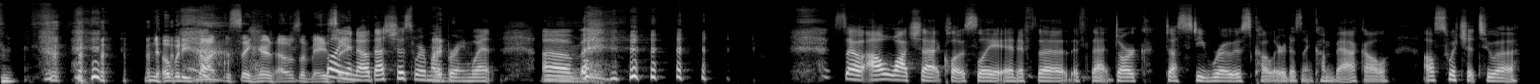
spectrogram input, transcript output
Nobody thought the singer. That was amazing. Well, you know, that's just where my I- brain went. Um, so I'll watch that closely, and if the if that dark dusty rose color doesn't come back, I'll I'll switch it to a,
